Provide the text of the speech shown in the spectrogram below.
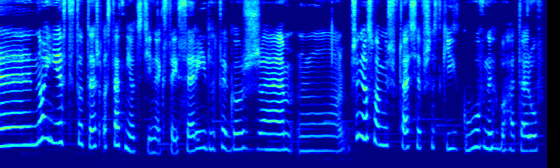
E, no i jest to też ostatni odcinek z tej serii, dlatego że mm, przeniosłam już w czasie wszystkich głównych bohaterów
